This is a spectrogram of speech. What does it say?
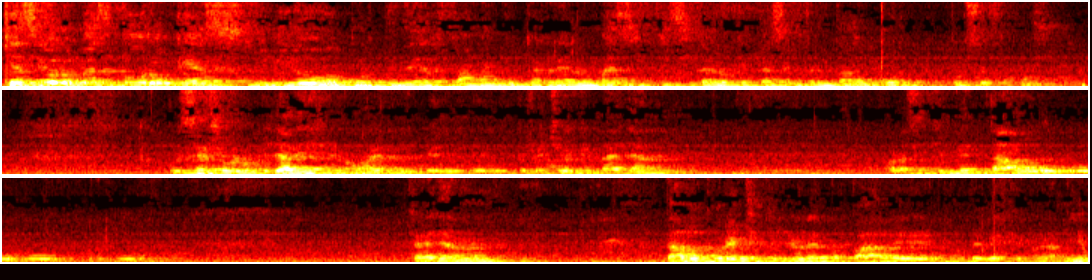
¿Qué ha sido lo más duro que has vivido por tener fama en tu carrera? ¿Lo más difícil a lo que te has enfrentado por, ser famoso? Pues eso, lo que ya dije, ¿no? El, hecho de que me hayan, ahora sí que inventado o, o- o que hayan dado por hecho que yo era el papá de un bebé que no era mío.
